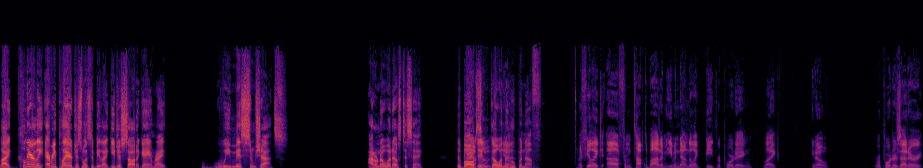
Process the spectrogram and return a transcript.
Like clearly, every player just wants to be like, "You just saw the game, right? We missed some shots. I don't know what else to say. The ball also- didn't go in the hoop enough." I feel like uh from top to bottom, even down to like beat reporting, like you know, reporters that are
